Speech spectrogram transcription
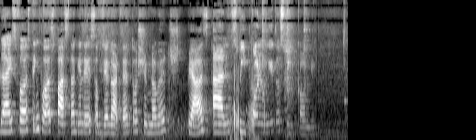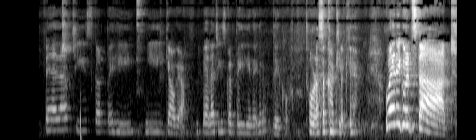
Guys first thing first pasta के लिए सब्ज़ियाँ काटते हैं तो शिमला मिर्च, प्याज एंड स्वीट कॉर्न लूँगी तो स्वीट कॉर्न भी. पहला चीज़ करते ही, ये क्या हो गया? पहला चीज़ करते ही ये देख रहे हो? देखो, थोड़ा सा कट लग गया. Very good start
